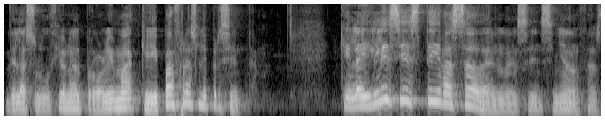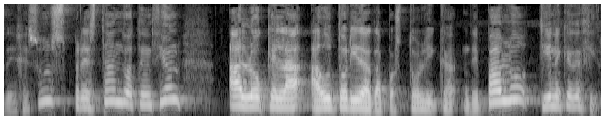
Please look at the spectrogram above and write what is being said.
de la solución al problema que Epafras le presenta. Que la iglesia esté basada en las enseñanzas de Jesús, prestando atención a lo que la autoridad apostólica de Pablo tiene que decir.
